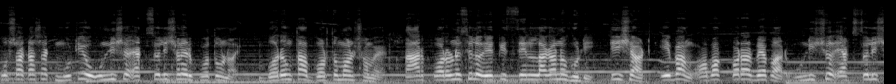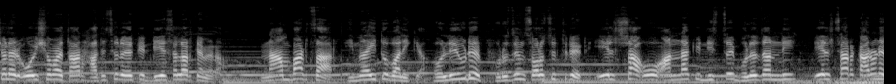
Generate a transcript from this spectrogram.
পোশাক আশাক মোটেও উনিশশো একচল্লিশ সালের মতো নয়, বরং তা বর্তমান সময়ের। তার পরনে ছিল একটি চেন লাগানো হুডি টি শার্ট এবং অবাক করার ব্যাপার, উনিশশো একচল্লিশ সালের ওই সময় তার হাতে ছিল একটি ডিএসএলআর ক্যামেরা। নাম্বার চার, হিমায়িত বালিকা। হলিউডের ফ্রোজেন চলচ্চিত্রের এলসা ও আন্নাকে নিশ্চয়ই ভুলে যাননি। এলসার কারণে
